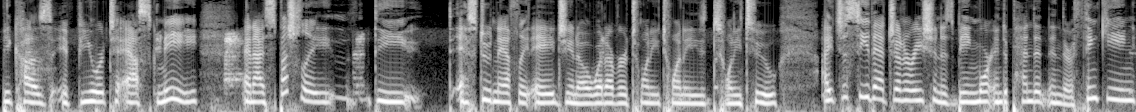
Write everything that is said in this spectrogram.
because if you were to ask me, and I especially the student athlete age, you know, whatever, 2020, 22, I just see that generation as being more independent in their thinking,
